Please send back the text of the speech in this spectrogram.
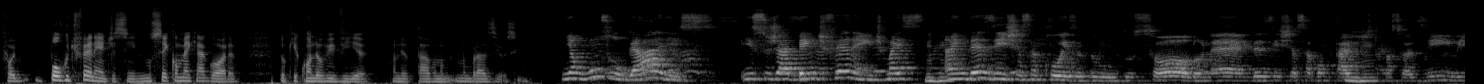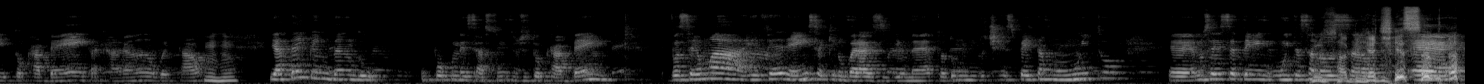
Foi um pouco diferente, assim. Não sei como é que é agora do que quando eu vivia, quando eu tava no, no Brasil, assim. Em alguns lugares, isso já é bem diferente, mas uhum. ainda existe essa coisa do, do solo, né? Ainda existe essa vontade uhum. de tocar sozinho e tocar bem pra caramba e tal. Uhum. E até emendando um pouco nesse assunto de tocar bem, você é uma referência aqui no Brasil, né? Todo mundo te respeita muito. É, não sei se você tem muito essa noção. Não sabia disso, é,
